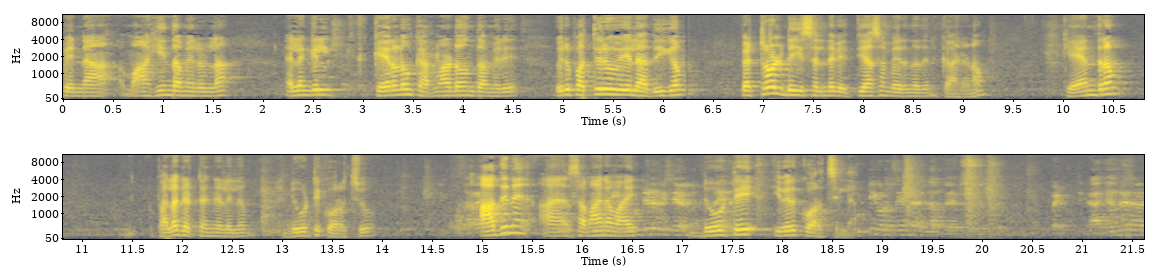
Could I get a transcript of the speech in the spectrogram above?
പിന്നെ മാഹിയും തമ്മിലുള്ള അല്ലെങ്കിൽ കേരളവും കർണാടകവും തമ്മിൽ ഒരു പത്ത് രൂപയിലധികം പെട്രോൾ ഡീസലിന്റെ വ്യത്യാസം വരുന്നതിന് കാരണം കേന്ദ്രം പല ഘട്ടങ്ങളിലും ഡ്യൂട്ടി കുറച്ചു. അതിന് സമാനമായി ഡ്യൂട്ടി ഇവർ കുറച്ചില്ല. ഡ്യൂട്ടി കുറച്ചതിന്റെ അല്ല ഉദ്ദേശിച്ചത്. രാജ്യാന്തര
